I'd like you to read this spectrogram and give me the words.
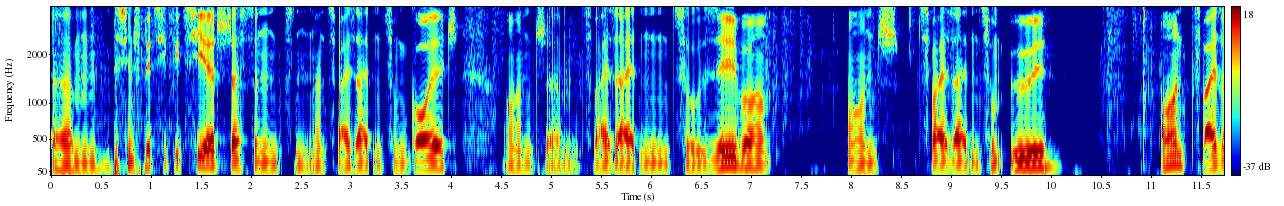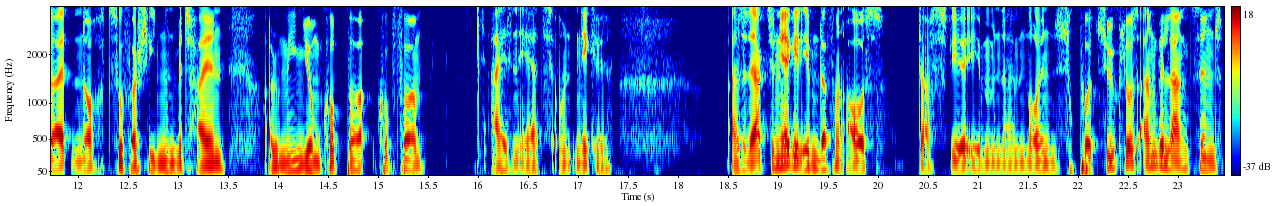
ähm, ein bisschen spezifiziert. Das sind, sind dann zwei Seiten zum Gold und ähm, zwei Seiten zu Silber und zwei Seiten zum Öl und zwei Seiten noch zu verschiedenen Metallen, Aluminium, Kupfer, Kupfer, Eisenerz und Nickel. Also der Aktionär geht eben davon aus, dass wir eben in einem neuen Superzyklus angelangt sind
